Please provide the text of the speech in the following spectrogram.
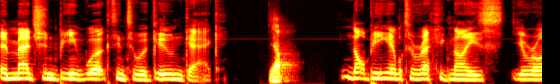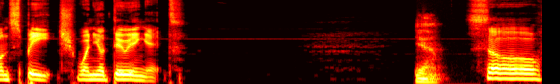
imagine being worked into a goon gag Yep. not being able to recognize your own speech when you're doing it. Yeah. So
